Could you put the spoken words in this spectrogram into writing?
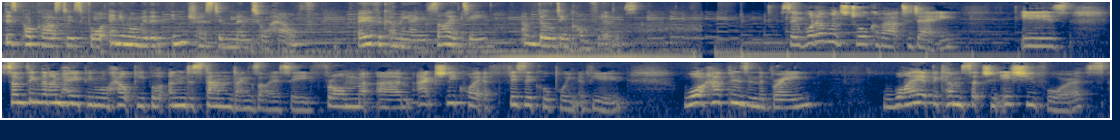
This podcast is for anyone with an interest in mental health, overcoming anxiety, and building confidence. So, what I want to talk about today is something that I'm hoping will help people understand anxiety from um, actually quite a physical point of view. What happens in the brain, why it becomes such an issue for us.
